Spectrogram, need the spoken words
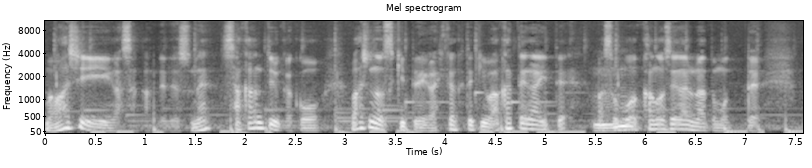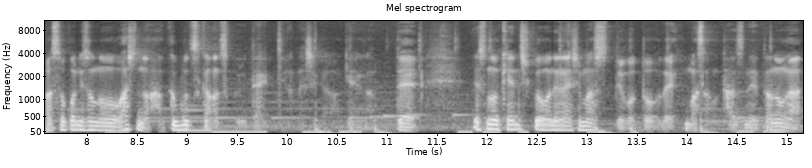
まあ、和紙が盛んでですね盛んというかこう和紙の好き手が比較的若手がいて、まあ、そこは可能性があるなと思って、まあ、そこにその和紙の博物館を作りたいっていう話が湧き上がってでその建築をお願いしますっていうことで熊さんを訪ねたのが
